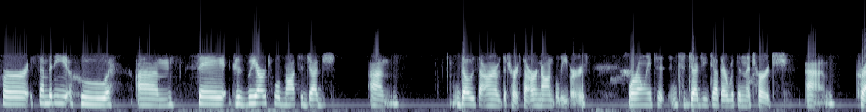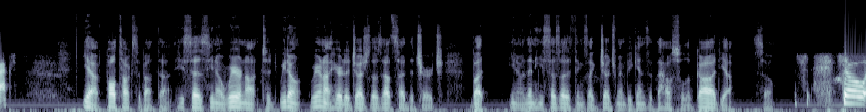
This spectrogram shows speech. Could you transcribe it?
for somebody who um say because we are told not to judge um those that aren't of the church that are non-believers we're only to, to judge each other within the church. Um, correct? Yeah, Paul talks about that. He says, you know, we're not to we don't we're not here to judge those outside the church, but you know, then he says other things like judgment begins at the household of God. Yeah. So So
